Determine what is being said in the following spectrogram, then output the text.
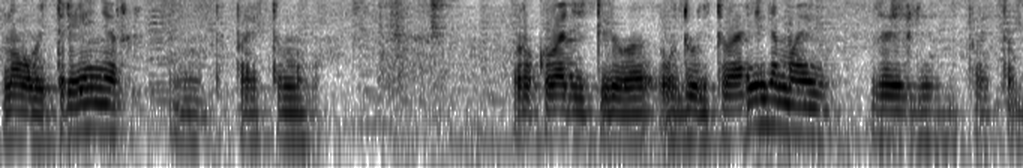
новый тренер, поэтому руководители удовлетворили мое заявление, поэтому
